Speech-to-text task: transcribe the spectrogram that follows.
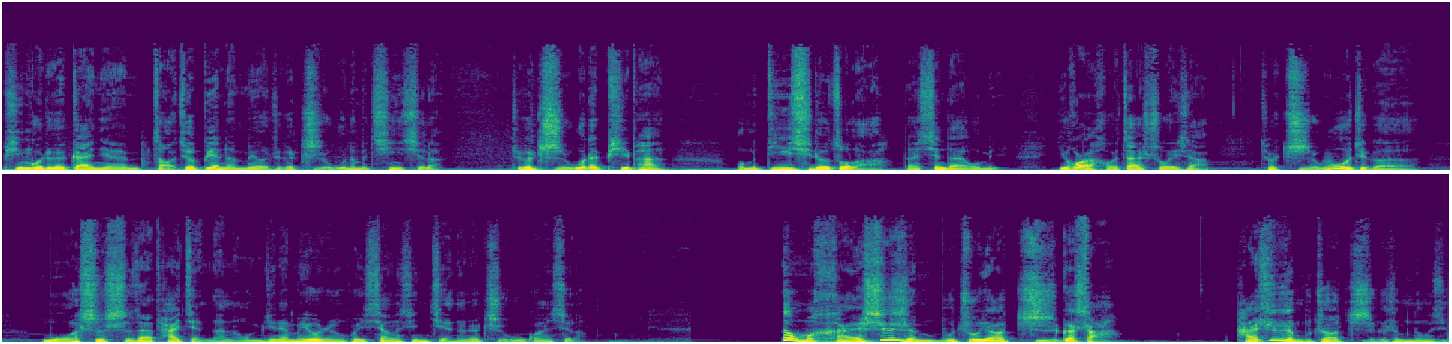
苹果这个概念早就变得没有这个指物那么清晰了。这个指物的批判，我们第一期就做了啊，但现在我们一会儿还会再说一下。就指物这个模式实在太简单了，我们今天没有人会相信简单的指物关系了。但我们还是忍不住要指个啥，还是忍不住要指个什么东西，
